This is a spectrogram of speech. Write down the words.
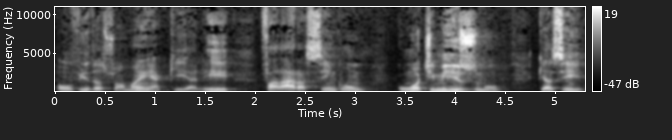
ouvido a sua mãe aqui e ali falar assim com, com otimismo, que assim,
